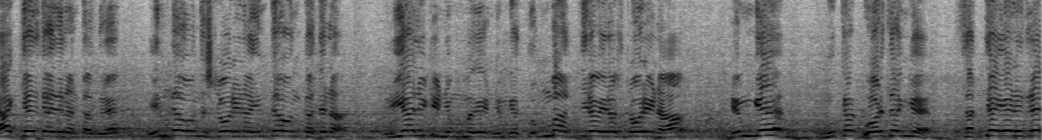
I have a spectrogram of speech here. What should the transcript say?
ಯಾಕೆ ಕೇಳ್ತಾ ಇದ್ದೀನಿ ಅಂತಂದರೆ ಇಂಥ ಒಂದು ಸ್ಟೋರಿನ ಇಂಥ ಒಂದು ಕಥೆನ ರಿಯಾಲಿಟಿ ನಿಮಗೆ ನಿಮಗೆ ತುಂಬ ಹತ್ತಿರ ಇರೋ ಸ್ಟೋರಿನ ನಿಮಗೆ ಮುಖಕ್ಕೆ ಹೊಡೆದಂಗೆ ಸತ್ಯ ಹೇಳಿದರೆ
